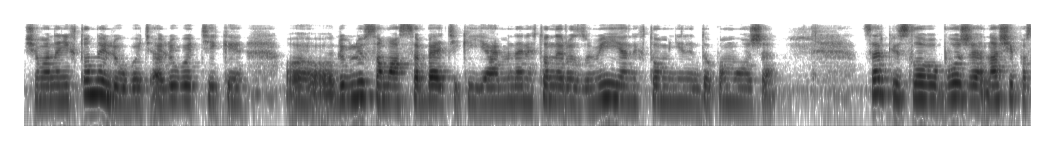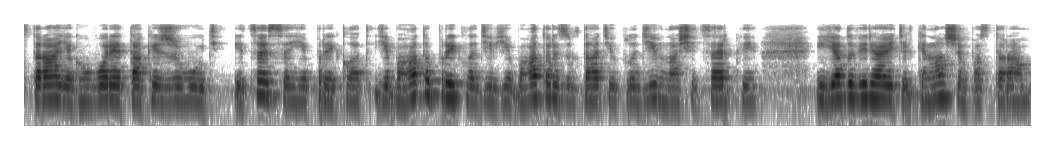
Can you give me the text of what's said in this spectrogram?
що мене ніхто не любить, а любить тільки е, люблю сама себе, тільки я. і Мене ніхто не розуміє, ніхто мені не допоможе. Церкві, Слово Боже, наші пастора, як говорять, так і живуть. І це все є приклад. Є багато прикладів, є багато результатів, плодів в нашій церкві. І я довіряю тільки нашим пасторам.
